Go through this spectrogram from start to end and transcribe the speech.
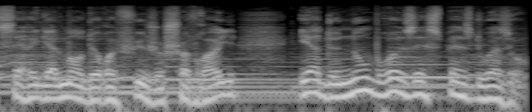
sert également de refuge aux chevreuils et à de nombreuses espèces d'oiseaux.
